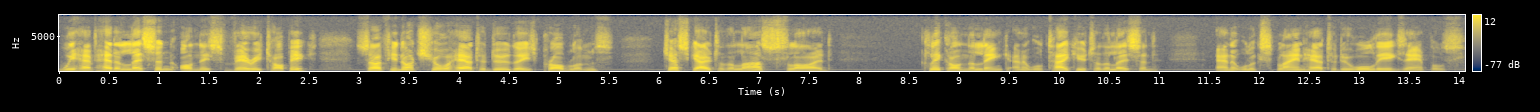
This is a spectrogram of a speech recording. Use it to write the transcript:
we have had a lesson on this very topic. So if you're not sure how to do these problems, just go to the last slide, click on the link and it will take you to the lesson and it will explain how to do all the examples.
